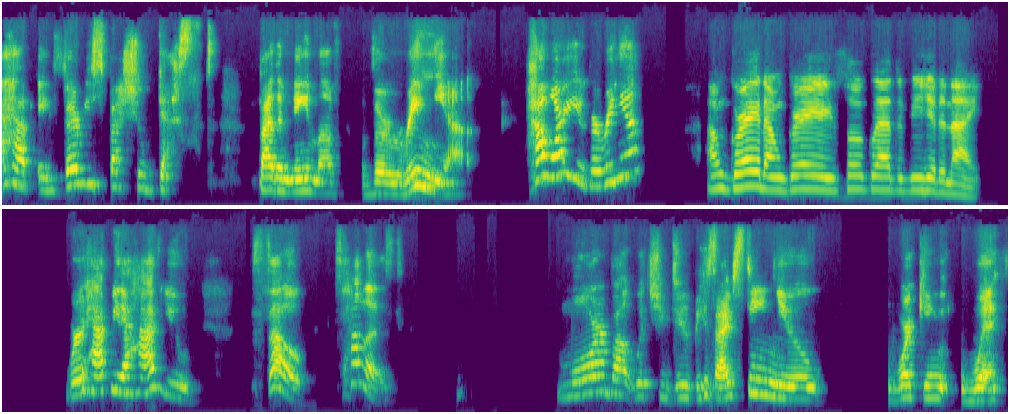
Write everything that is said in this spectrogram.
I have a very special guest by the name of Verinia. How are you, Verinia? I'm great. I'm great. So glad to be here tonight. We're happy to have you. So tell us more about what you do because I've seen you working with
